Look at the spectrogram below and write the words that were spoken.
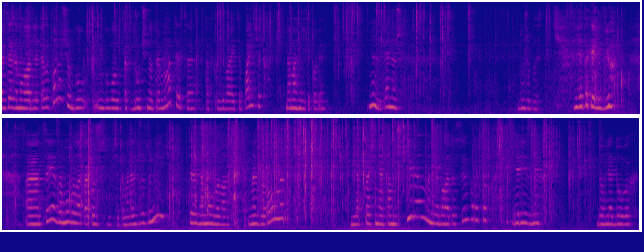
А Це я замовила для телефону, щоб було так зручно тримати. Це так продівається пальчик на магнітикові. Ну і, звичайно ж, дуже блистить. Я таке люблю. Е, Це я замовила також, дівчата мене зрозуміють. Це я замовила мезороллер для покращення стану шкіри. У мене є багато сивороток різних доглядових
